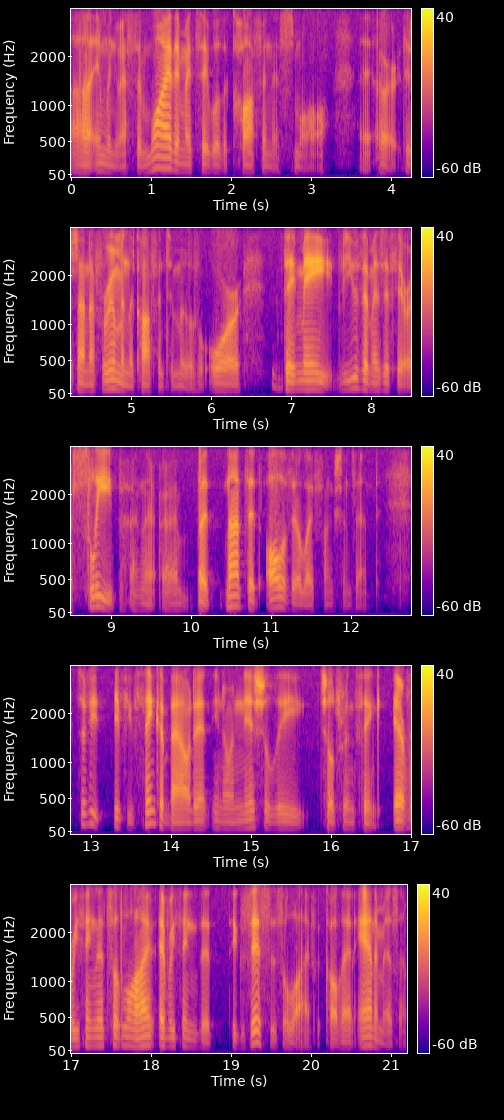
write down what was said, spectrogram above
Uh, and when you ask them why, they might say, well, the coffin is small, uh, or there's not enough room in the coffin to move, or they may view them as if they're asleep, and uh, but not that all of their life functions end. So if you if you think about it, you know, initially children think everything that's alive, everything that exists is alive. We call that animism.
